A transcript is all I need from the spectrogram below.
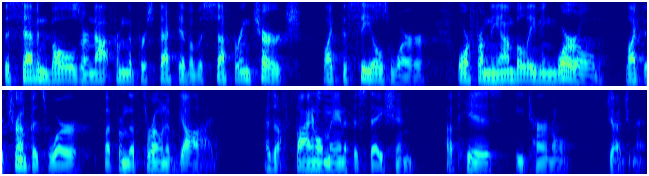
The seven bowls are not from the perspective of a suffering church, like the seals were, or from the unbelieving world, like the trumpets were, but from the throne of God as a final manifestation of his eternal judgment.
